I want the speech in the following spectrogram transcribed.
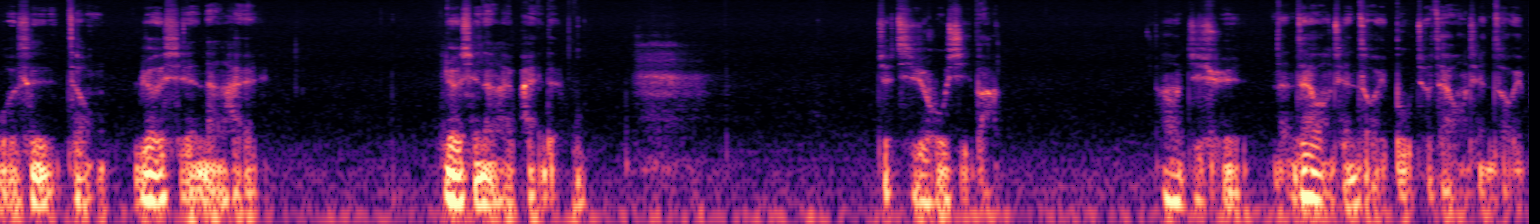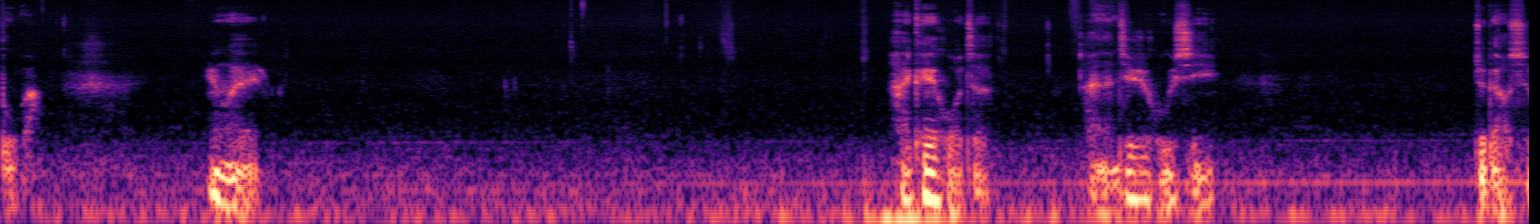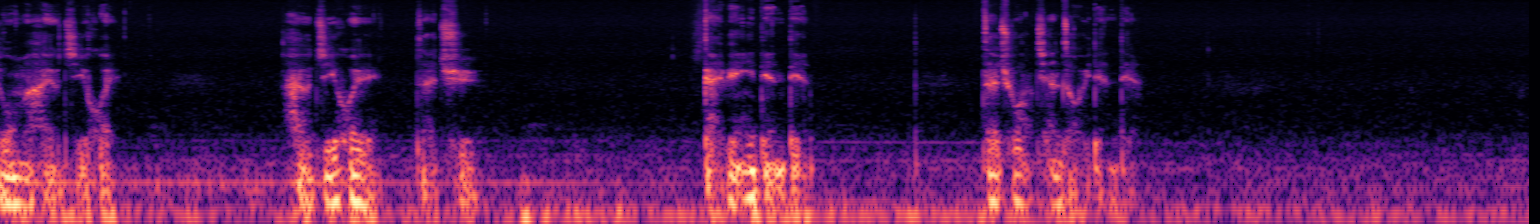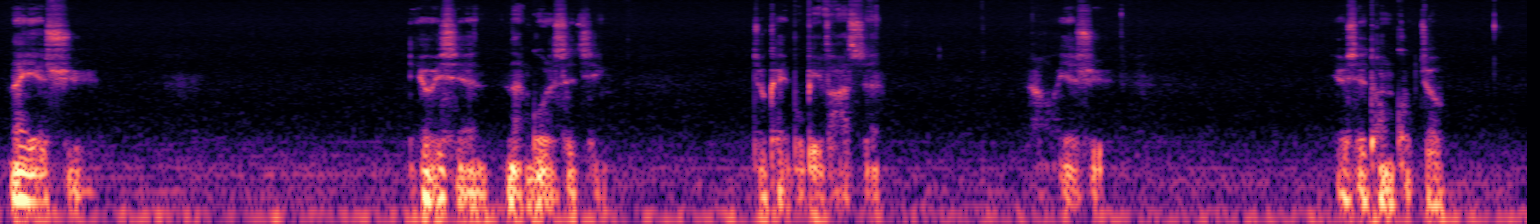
我是这种热血男孩，热血男孩派的。就继续呼吸吧，然后继续能再往前走一步就再往前走一步吧，因为还可以活着，还能继续呼吸，就表示我们还有机会，还有机会再去。改变一点点，再去往前走一点点，那也许有一些难过的事情就可以不必发生，然后也许有些痛苦就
